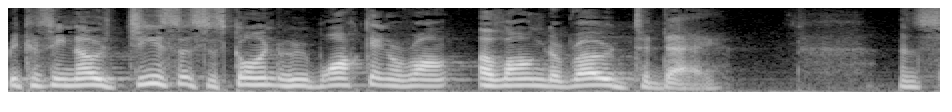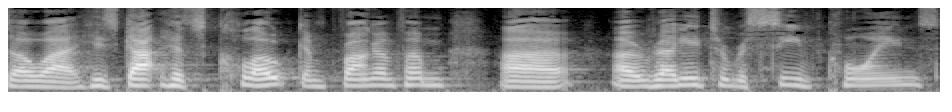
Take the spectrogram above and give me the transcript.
because he knows Jesus is going to be walking along, along the road today. And so uh, he's got his cloak in front of him, uh, uh, ready to receive coins.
